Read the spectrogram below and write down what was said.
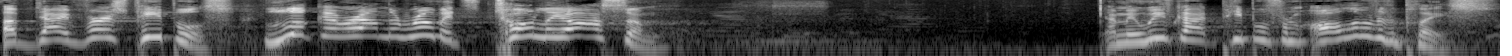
of diverse peoples. Look around the room, it's totally awesome. I mean, we've got people from all over the place.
